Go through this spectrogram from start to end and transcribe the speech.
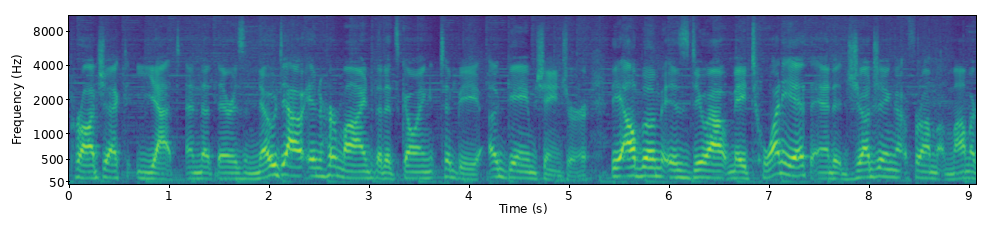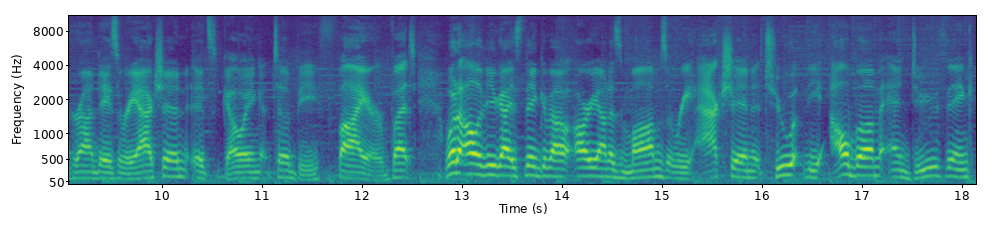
project yet, and that there is no doubt in her mind that it's going to be a game changer. The album is due out May 20th, and judging from Mama Grande's reaction, it's going to be fire. But what do all of you guys think about Ariana's mom's reaction to the album, and do you think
